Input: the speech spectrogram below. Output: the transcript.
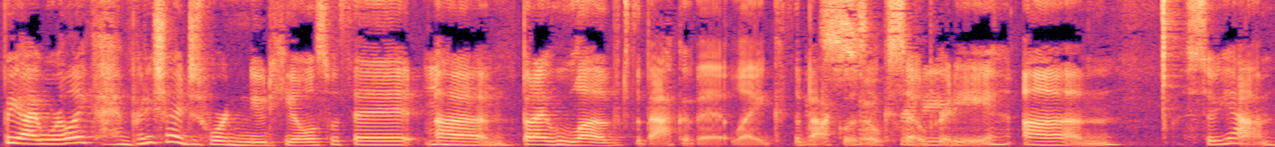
but yeah, I wore like I'm pretty sure I just wore nude heels with it. Um, but I loved the back of it. Like the back It's was so like so pretty. pretty. Um, so yeah.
